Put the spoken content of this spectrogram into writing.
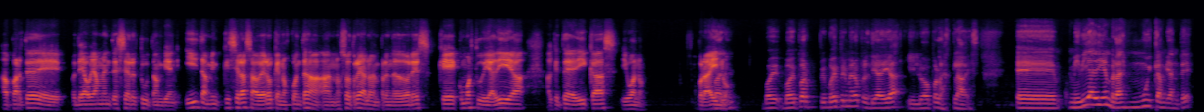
Aparte de, de obviamente ser tú también. Y también quisiera saber o que nos cuentes a, nosotros y a los emprendedores qué, cómo es tu día a día, a qué te dedicas y bueno, por ahí, ¿no? Voy, voy, por, voy primero por el día a día y luego por las claves. Eh, mi día a día en verdad es muy cambiante,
